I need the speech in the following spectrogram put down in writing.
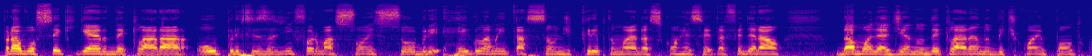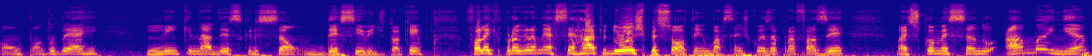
para você que quer declarar ou precisa de informações sobre regulamentação de criptomoedas com Receita Federal, dá uma olhadinha no declarandobitcoin.com.br link na descrição desse vídeo, tá ok? Falei que o programa ia ser rápido hoje, pessoal, tenho bastante coisa para fazer, mas começando amanhã,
